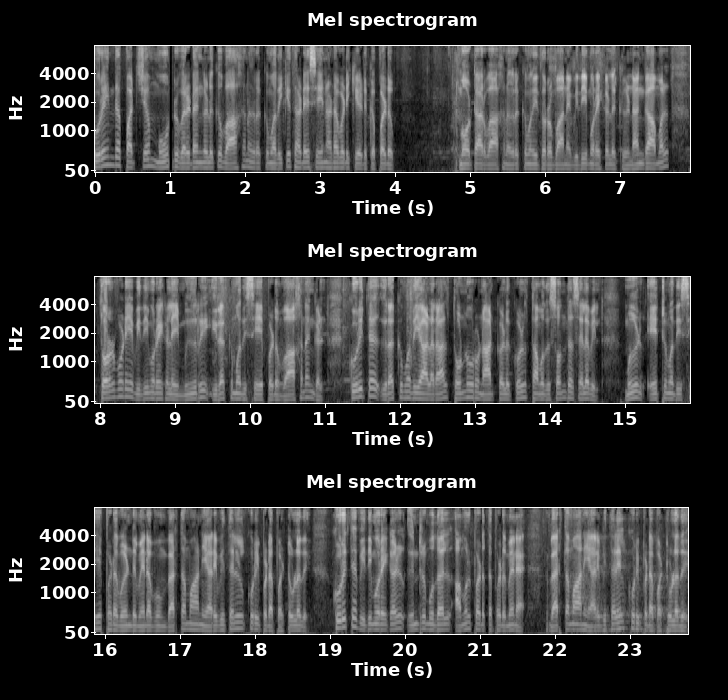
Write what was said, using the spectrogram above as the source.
குறைந்தபட்சம் மூன்று வருடங்களுக்கு வாகன இறக்குமதிக்கு தடை செய்ய நடவடிக்கை எடுக்கப்படும். மோட்டார் வாகன இறக்குமதி தொடர்பான விதிமுறைகளுக்கு இணங்காமல் தொடர்புடைய விதிமுறைகளை மீறி இறக்குமதி செய்யப்படும் வாகனங்கள் குறித்த இறக்குமதியாளரால் தொன்னூறு நாட்களுக்குள் தமது சொந்த செலவில் மீள் ஏற்றுமதி செய்யப்பட வேண்டும் எனவும் வர்த்தமானி அறிவித்தலில் குறிப்பிடப்பட்டுள்ளது. குறித்த விதிமுறைகள் இன்று முதல் அமுல்படுத்தப்படும் என வர்த்தமானி அறிவித்தலில் குறிப்பிடப்பட்டுள்ளது.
